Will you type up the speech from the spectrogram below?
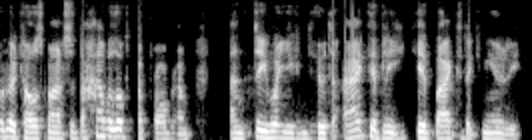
other Toastmasters to have a look at the program and see what you can do to actively give back to the community.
